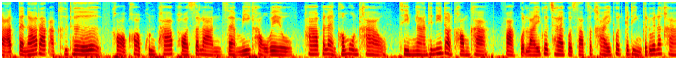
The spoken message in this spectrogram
รัสแต่น่ารักอะคือเธอ ขอขอบคุณภาพพอสลันแซมมี่เขาเวลพาไปแหล่งข้อมูลข่าว ทีมงานที่นี่ .com ค่ะ ฝากกดไลค์ กดแชร์ กด Subscribe กดกระดิ่งกันด้วยนะคะ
